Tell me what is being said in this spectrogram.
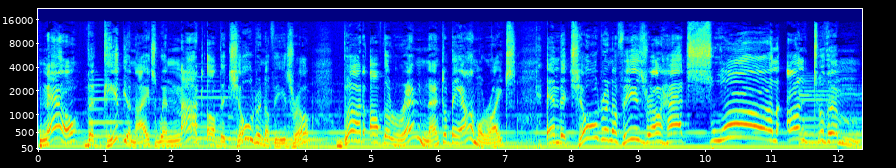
Now the Gibeonites were not of the children of Israel, but of the remnant of the Amorites, and the children of Israel had sworn unto them.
